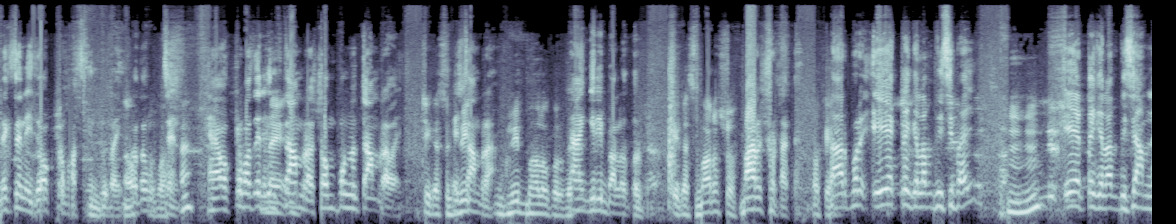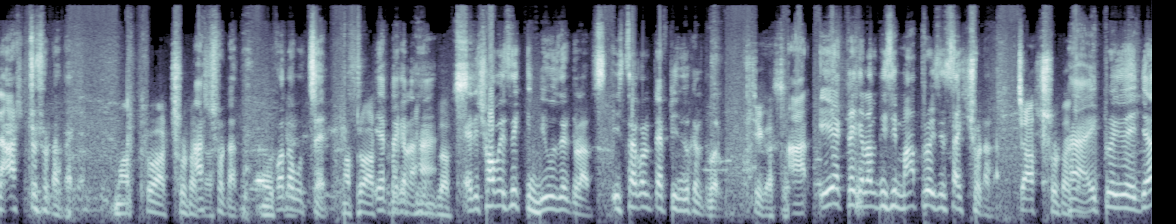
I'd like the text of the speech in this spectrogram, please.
দেখছেন এই যে অক্টোপাস কিন্তু ভাই কথা বলছেন। হ্যাঁ? হ্যাঁ অক্টোপাস এটা মানে- চামড়া সম্পূর্ণ চামড়া ভাই। ঠিক আছে চামড়া। গ্রিপ ভালো করবে। হ্যাঁ ভালো করবে। ঠিক আছে বারোশো? 1200 টাকা। Okay. এই একটা গ্লাভ দিছি ভাই। হুম হুম। এই একটা গ্লাভ দিছি আপনি 800 টাকায় মাত্র আটশো টাকা। 800 টাকা। কথা বুঝছেন? মাত্র 800 টাকা হ্যাঁ। এটি সব এসে ডিউজের গ্লাভস ইচ্ছা করলে ট্যাপ টিনজো খেলতে পারব ঠিক আছে। আর এই একটা গ্লাভ দিছি মাত্র 400 টাকা। চারশো টাকা। হ্যাঁ একটু এই যে এটা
